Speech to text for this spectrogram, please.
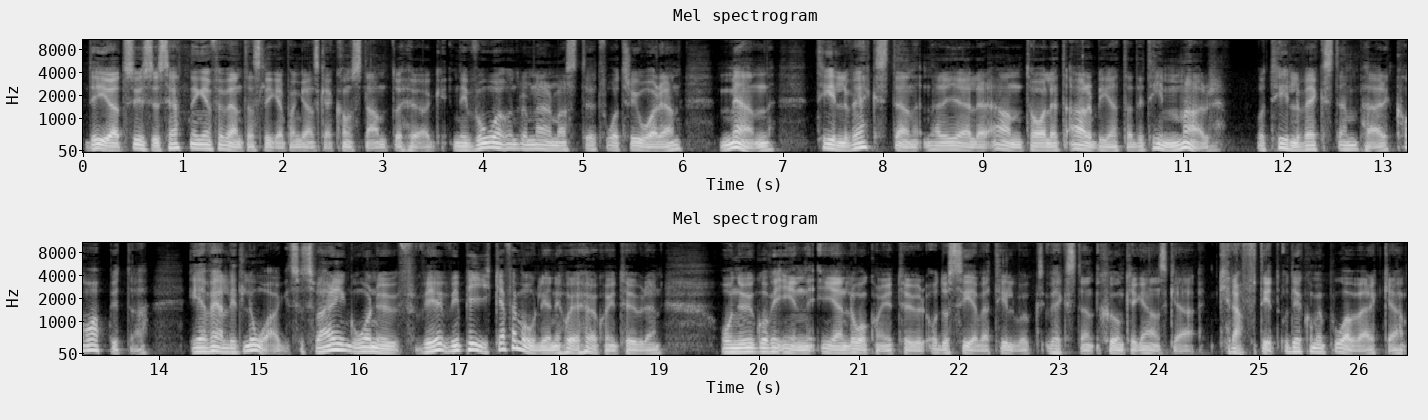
det är ju att sysselsättningen förväntas ligga på en ganska konstant och hög nivå under de närmaste två, tre åren. Men tillväxten när det gäller antalet arbetade timmar och tillväxten per capita är väldigt låg. Så Sverige går nu, vi, vi pikar förmodligen i hö- högkonjunkturen och nu går vi in i en lågkonjunktur och då ser vi att tillväxten sjunker ganska kraftigt och det kommer påverka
